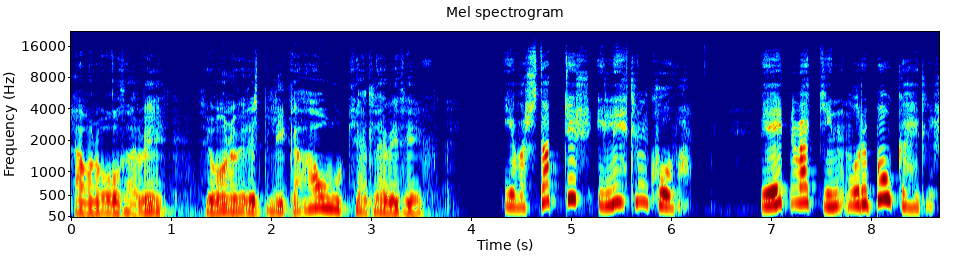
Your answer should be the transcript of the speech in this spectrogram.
Það var nú óþarfi því honu verist líka ákjærlega við þig. Ég var stattur í litlum kofa. Við einn vekkin voru bókahillur,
